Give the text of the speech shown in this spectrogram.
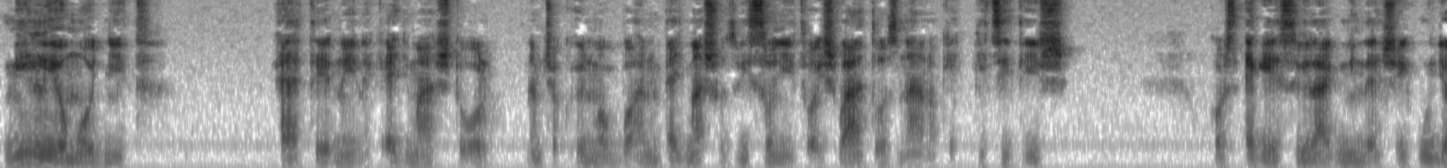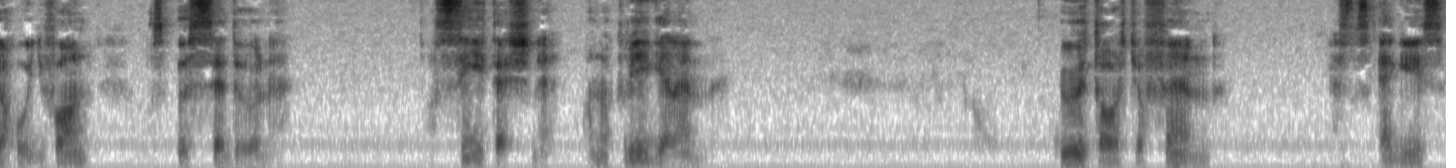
milliómodnyit eltérnének egymástól, nem csak önmagukban, hanem egymáshoz viszonyítva is változnának egy picit is, akkor az egész világ mindenség úgy, ahogy van, az összedőlne ha szétesne, annak vége lenne. Ő tartja fenn ezt az egész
